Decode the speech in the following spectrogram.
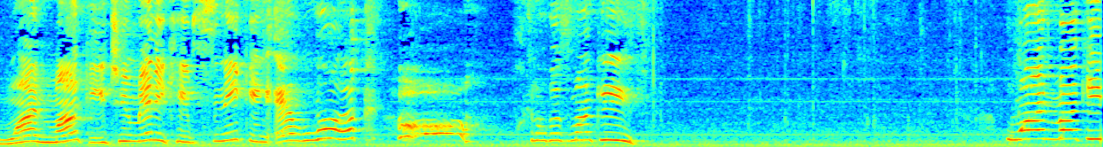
One monkey too many keeps sneaking and look. Oh, look at all those monkeys. One monkey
